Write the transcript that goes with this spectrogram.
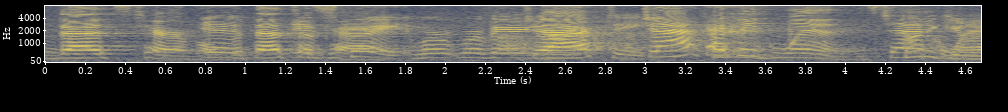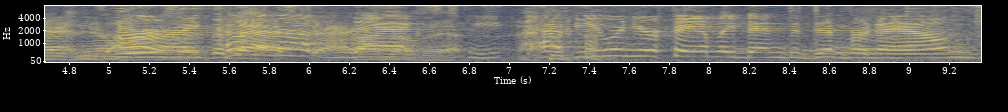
That's terrible, It- but that's it's okay. great. We're, we're very Jack, crafty. Jack, I think wins. Jack Thank wins. Leslie. Yours right, is the coming best, up Jack. Next, have you and your family been to Denver Downs?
